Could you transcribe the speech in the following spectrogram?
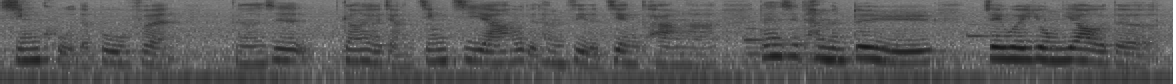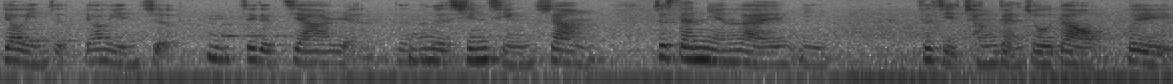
辛苦的部分，可能是刚刚有讲经济啊，或者他们自己的健康啊。但是他们对于这位用药的药瘾者、药瘾者，嗯，这个家人的那个心情上，这三年来你。自己常感受到会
